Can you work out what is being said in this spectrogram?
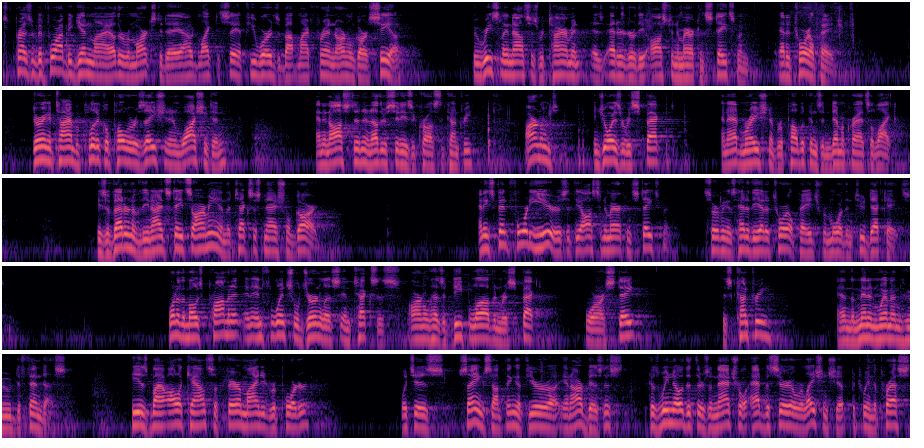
Mr. President, before I begin my other remarks today, I would like to say a few words about my friend Arnold Garcia, who recently announced his retirement as editor of the Austin American Statesman editorial page. During a time of political polarization in Washington and in Austin and other cities across the country, Arnold enjoys the respect and admiration of Republicans and Democrats alike. He's a veteran of the United States Army and the Texas National Guard. And he spent 40 years at the Austin American Statesman, serving as head of the editorial page for more than two decades. One of the most prominent and influential journalists in Texas, Arnold has a deep love and respect for our state, his country, and the men and women who defend us. He is, by all accounts, a fair minded reporter, which is saying something if you're uh, in our business, because we know that there's a natural adversarial relationship between the press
